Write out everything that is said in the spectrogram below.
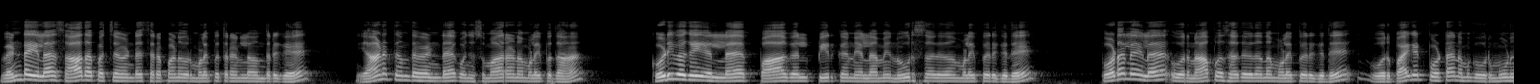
வெண்டையில் சாதா பச்சை வெண்டை சிறப்பான ஒரு முளைப்பு திறனில் வந்திருக்கு. யானைத்தந்த வெண்டை கொஞ்சம் சுமாரான முளைப்பு தான். கொடி வகைகளில் பாகல் பீர்க்கன் எல்லாமே நூறு சதவீதம் முளைப்பு இருக்குது. புடலையில் ஒரு நாற்பது சதவீதம் தான் முளைப்பு இருக்குது. ஒரு பாக்கெட் போட்டால் நமக்கு ஒரு மூணு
